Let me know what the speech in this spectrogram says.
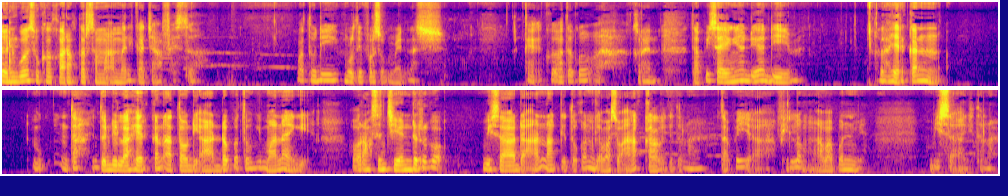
Dan gue suka karakter sama Amerika Chavez tuh. Waktu di Multiverse of Madness. Kayak gue kata gue wah keren. Tapi sayangnya dia dilahirkan entah itu dilahirkan atau diadop atau gimana ya orang segender kok bisa ada anak gitu kan gak masuk akal gitu loh. Tapi ya film apa pun bisa gitu loh.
